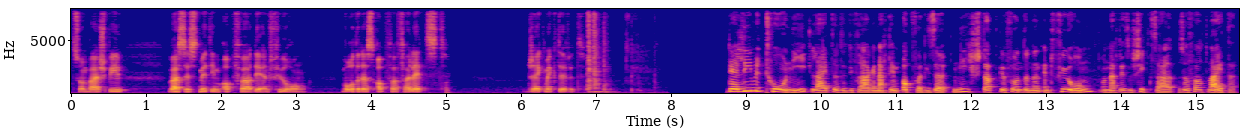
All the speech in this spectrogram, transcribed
Zum Beispiel, was ist mit dem Opfer der Entführung? Wurde das Opfer verletzt? Jake McDavid. Der liebe Toni leitete die Frage nach dem Opfer dieser nie stattgefundenen Entführung und nach dessen Schicksal sofort weiter.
